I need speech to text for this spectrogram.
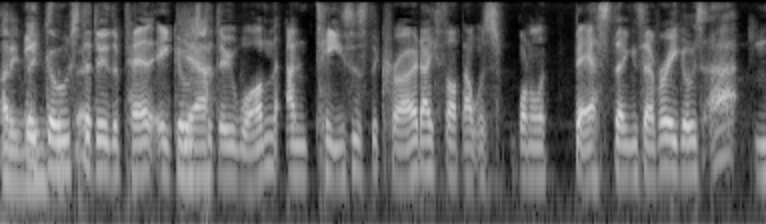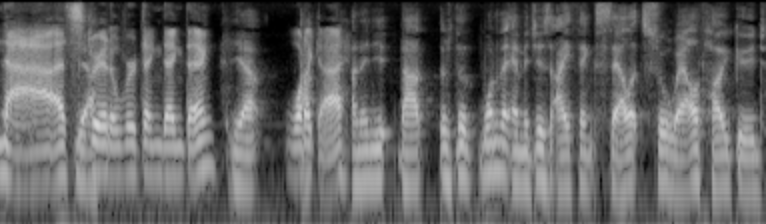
And he, He goes to do the pit. He goes Yeah. to do one and teases the crowd. I thought that was one of the best things ever. He goes, ah, nah, straight over, ding, ding, ding. Yeah. What a guy. And then you, that there's the one of the images I think sell it so well of how good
